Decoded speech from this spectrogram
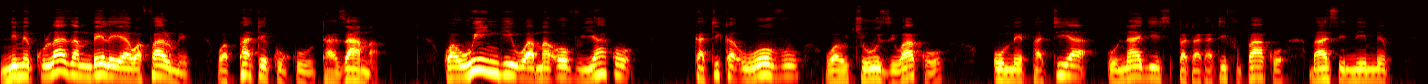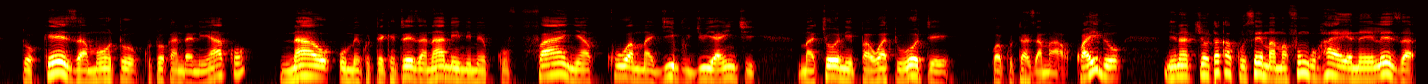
nimekulaza mbele ya wafalme wapate kukutazama. Kwa wingi wa maovu yako katika uovu wa uchuuzi wako umepatia unajisi patakatifu pako basi nimetokeza moto kutoka ndani yako nao umekuteketeza nami nimekufanya kuwa majivu juu ya nchi machoni pa watu wote wa kutazamao kwa hivyo ninachotaka kusema mafungu haya yanaeleza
